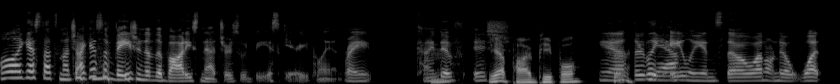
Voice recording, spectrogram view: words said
Well, I guess that's not. I guess Invasion of the Body Snatchers would be a scary plant, right? Kind Mhm. of ish. Yeah, pod people. Yeah, Sure. they're like Yeah. aliens though. I don't know what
